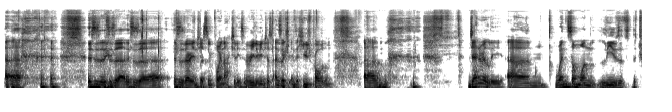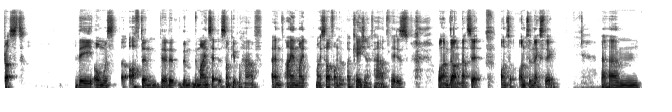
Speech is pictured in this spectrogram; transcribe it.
Uh, this is this is a this is a this is a very interesting point. Actually, it's a really interesting and it's a, it's a huge problem. Um, generally, um, when someone leaves the trust, they almost often the, the, the the mindset that some people have, and I am my, myself on occasion have had is, well, I'm done. That's it. On to on to the next thing um,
